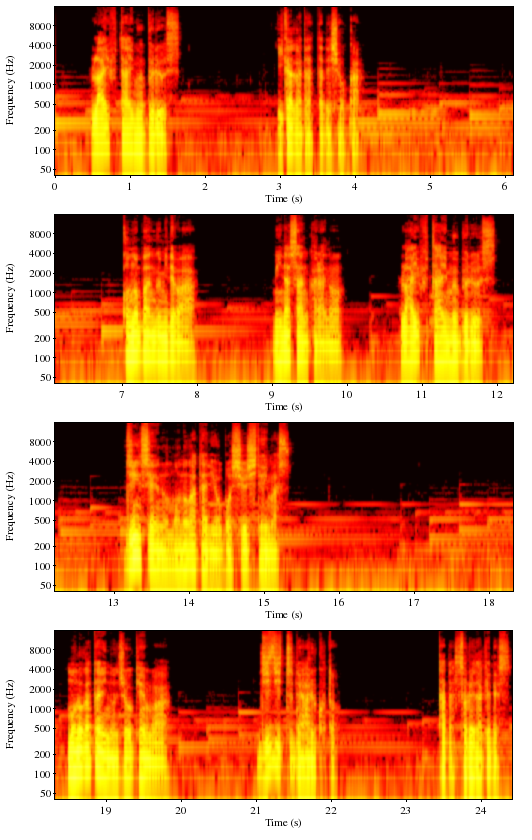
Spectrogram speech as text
「ライフタイムブルース」いかがだったでしょうか？この番組では皆さんからのライフタイムブルース。人生の物語を募集しています。物語の条件は事実であること。ただそれだけです。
